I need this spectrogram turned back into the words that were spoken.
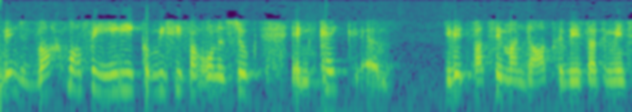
mense wag maar vir hierdie kommissie van ondersoek en kyk uh, jy weet wat sy mandaat gewees het dat mense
